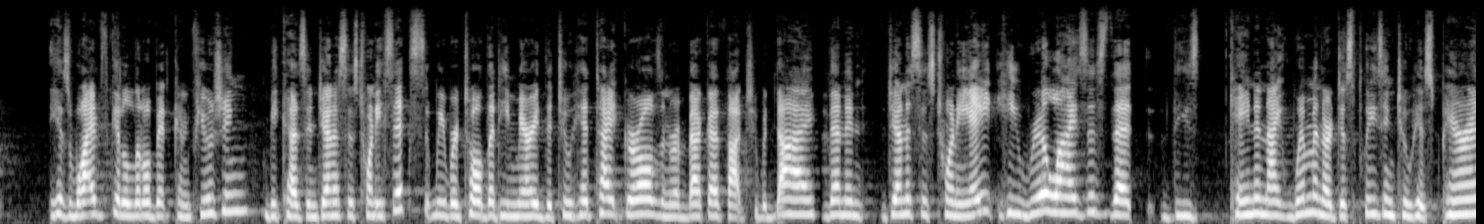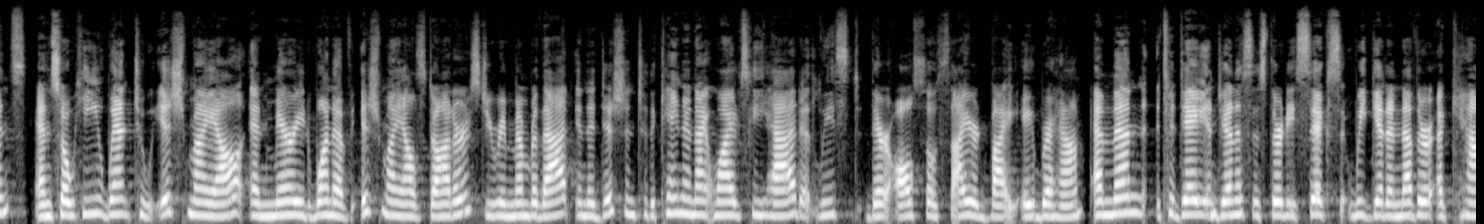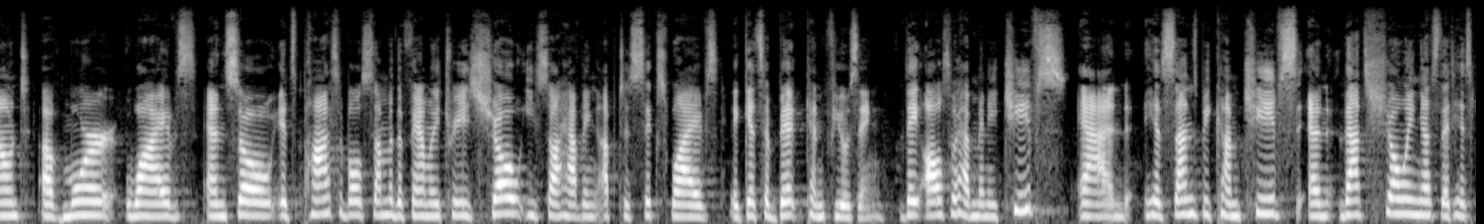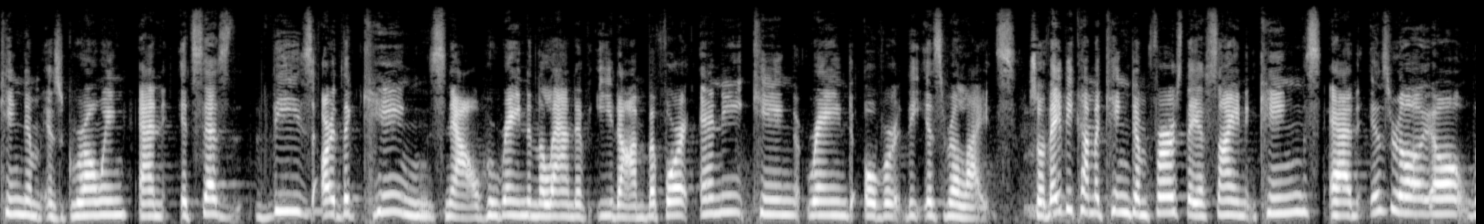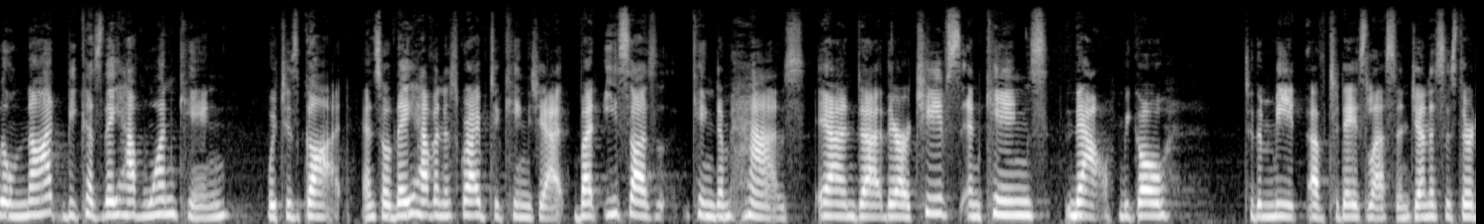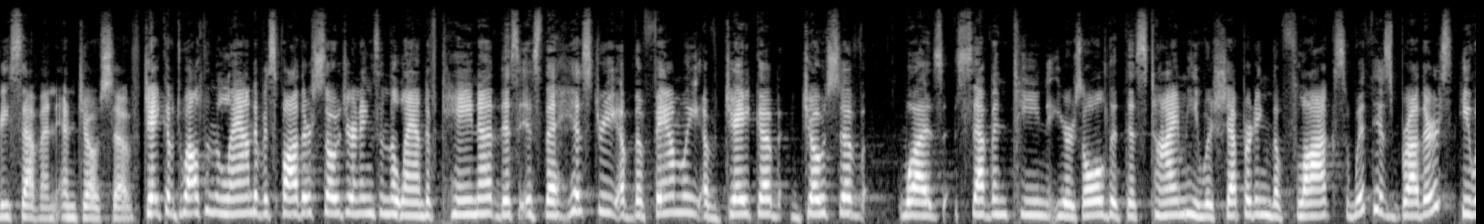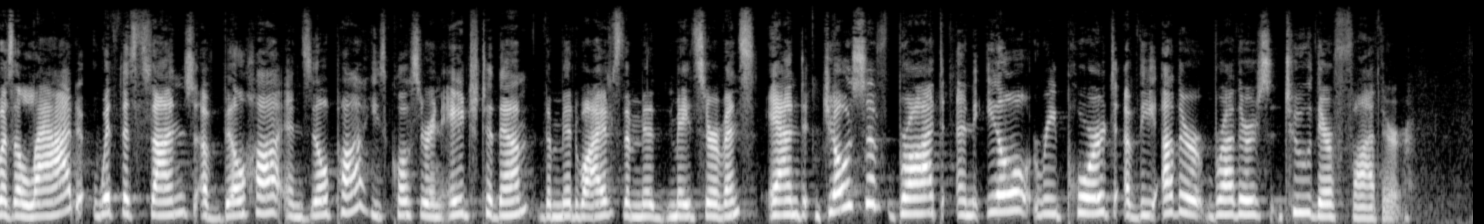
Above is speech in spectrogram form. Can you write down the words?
his wives get a little bit confusing because in Genesis 26, we were told that he married the two Hittite girls and Rebecca thought she would die. Then in Genesis 28, he realizes that these Canaanite women are displeasing to his parents. And so he went to Ishmael and married one of Ishmael's daughters. Do you remember that? In addition to the Canaanite wives he had, at least they're also sired by Abraham. And then today in Genesis 36, we get another account of more wives. And so it's possible some of the family trees show Esau having up to six wives. It gets a bit confusing. They also have many chiefs, and his sons become chiefs, and that's showing us that his kingdom is growing. And it says, These are the kings now who reigned in the land of Edom before any king reigned over the Israelites. So they become a kingdom first, they assign kings, and Israel will not because they have one king which is God. And so they haven't ascribed to kings yet. But Esau's kingdom has. And uh, there are chiefs and kings. Now we go to the meat of today's lesson Genesis 37 and Joseph. Jacob dwelt in the land of his father's sojournings in the land of Canaan. This is the history of the family of Jacob. Joseph was 17 years old at this time. He was shepherding the flocks with his brothers. He was a lad with the sons of Bilhah and Zilpah. He's closer in age to them, the midwives, the mid- maidservants. And Joseph brought an ill report of the other brothers to their father.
